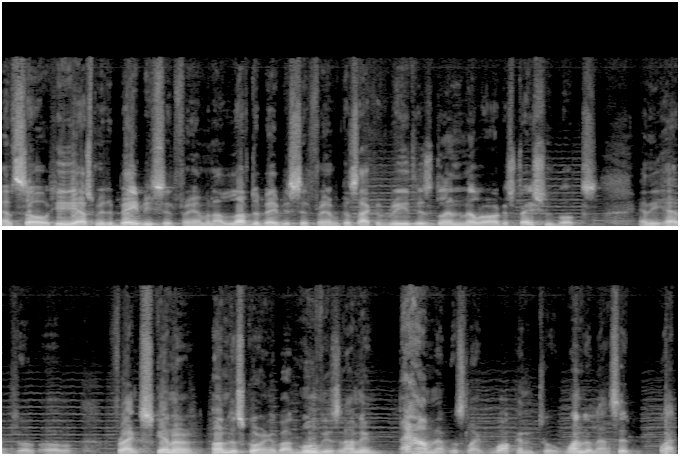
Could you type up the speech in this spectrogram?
And so he asked me to babysit for him, and I loved to babysit for him because I could read his Glenn Miller orchestration books. And he had uh, uh, Frank Skinner underscoring about movies. And I mean, bam, that was like walking to Wonderland. I said, what?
